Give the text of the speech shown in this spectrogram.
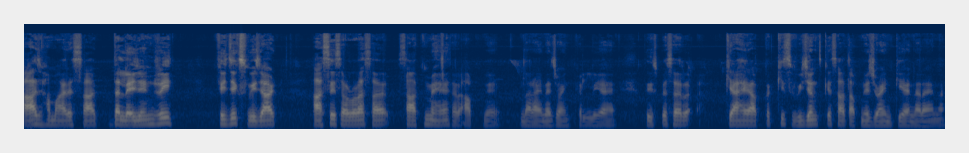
आज हमारे साथ the legendary physics wizard Ashish Arora sir साथ में है। सर, आपने नारायणा ज्वाइन कर लिया है। तो इस पे सर, क्या है आपका? किस विजन के साथ आपने ज्वाइन किया है नारायणा?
